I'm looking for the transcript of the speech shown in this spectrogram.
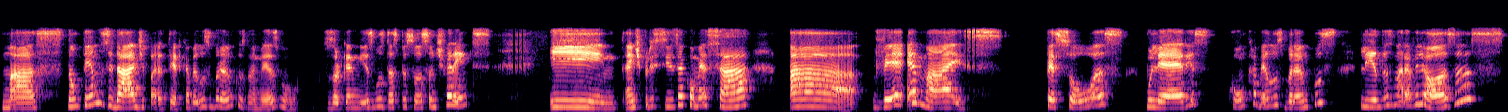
Mas não temos idade para ter cabelos brancos, não é mesmo? Os organismos das pessoas são diferentes. E a gente precisa começar a ver mais pessoas, mulheres com cabelos brancos, lindas, maravilhosas,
